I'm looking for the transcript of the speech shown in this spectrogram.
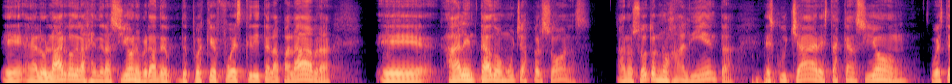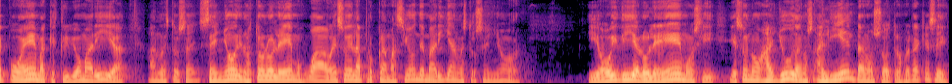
eh, a lo largo de las generaciones, ¿verdad? después que fue escrita la palabra, eh, ha alentado a muchas personas. A nosotros nos alienta escuchar esta canción o este poema que escribió María a nuestro Señor y nosotros lo leemos. Wow, eso es la proclamación de María a nuestro Señor. Y hoy día lo leemos y, eso nos ayuda, nos alienta a nosotros, ¿verdad que sí?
